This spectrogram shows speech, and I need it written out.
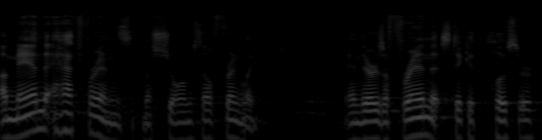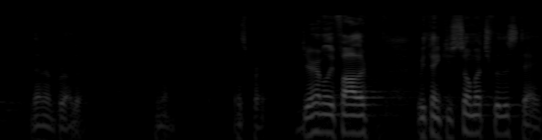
A man that hath friends must show himself friendly. And there is a friend that sticketh closer than a brother. Let's pray. Dear Heavenly Father, we thank you so much for this day.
